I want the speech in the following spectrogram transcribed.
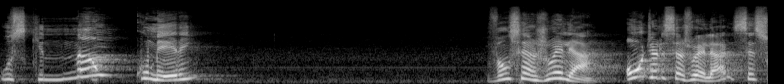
os que não comerem, vão se ajoelhar. Onde eles se ajoelharem, vocês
